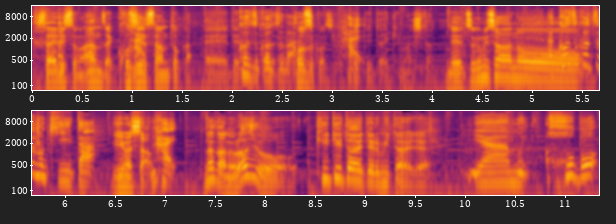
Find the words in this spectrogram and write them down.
スタイリストの安西梢さんとか、えー出てコズコズだ。コズコズはい。出ていただきました、でつぐみさんあのあ、ーコツコツも聞いた。聞きました、はい。なんかあのラジオ聞いていただいてるみたいで。いやーもうほぼ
